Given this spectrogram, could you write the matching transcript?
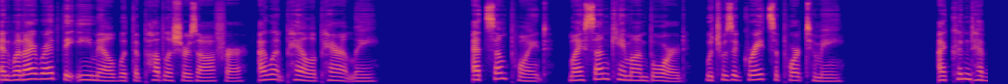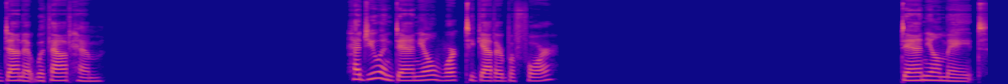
And when I read the email with the publisher's offer, I went pale apparently. At some point, my son came on board, which was a great support to me. I couldn't have done it without him. Had you and Daniel worked together before? Daniel Mate.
